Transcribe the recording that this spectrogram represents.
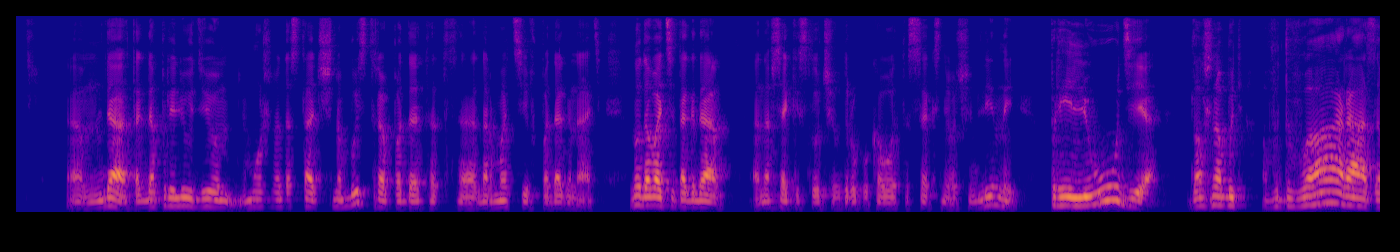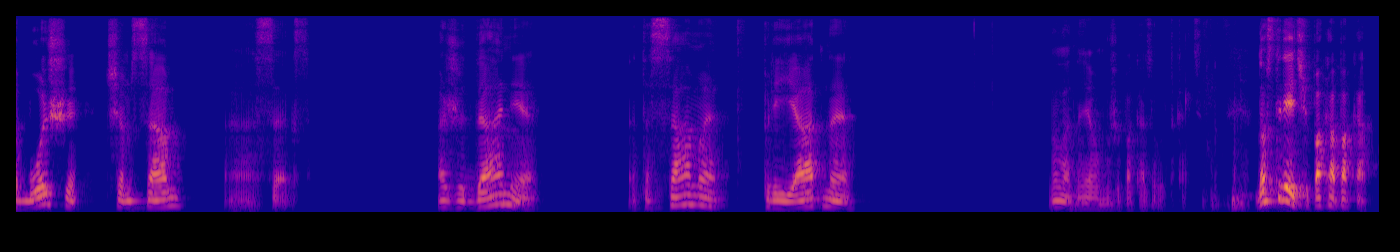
эм, да, тогда прелюдию можно достаточно быстро под этот э, норматив подогнать. Ну, давайте тогда, э, на всякий случай, вдруг у кого-то секс не очень длинный, прелюдия должна быть в два раза больше, чем сам э, секс. Ожидание Это самое приятное. Ну ладно, я вам уже показывал эту картинку. До встречи, пока-пока.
